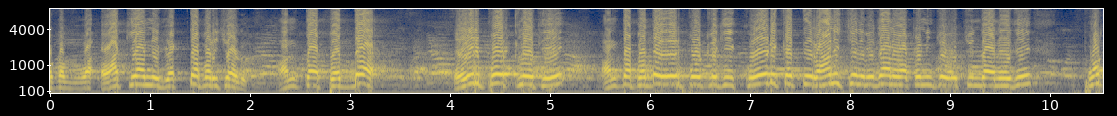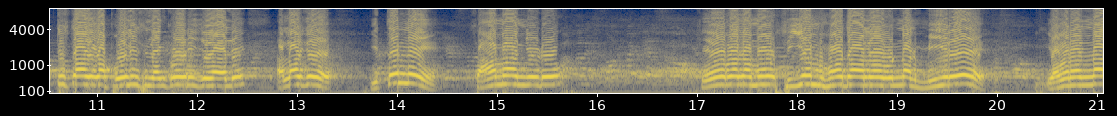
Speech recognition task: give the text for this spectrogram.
ఒక వాక్యాన్ని వ్యక్తపరిచాడు. అంత పెద్ద ఎయిర్పోర్ట్లోకి అంత పెద్ద ఎయిర్పోర్ట్లకి కోడి కత్తి రానిచ్చిన విధానం ఎక్కడి నుంచో వచ్చిందా అనేది పూర్తి స్థాయిగా పోలీసులు ఎంక్వైరీ చేయాలి. అలాగే ఇతన్ని సామాన్యుడు కేవలము సీఎం హోదాలో ఉన్న మీరే ఎవరన్నా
